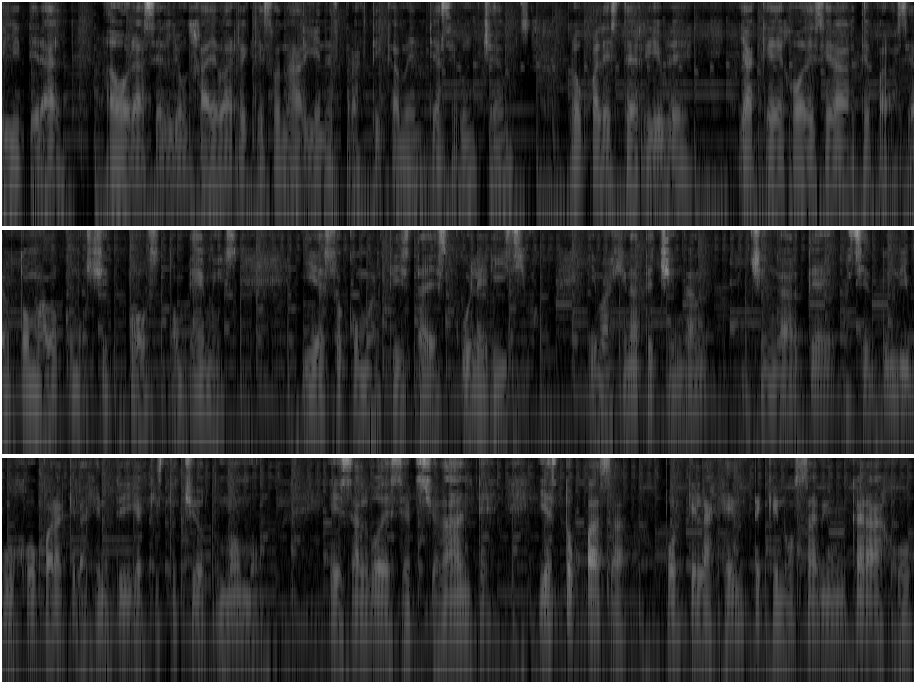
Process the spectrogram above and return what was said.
y literal. Ahora hacerle un jaiba requesón a alguien es prácticamente hacer un chems, lo cual es terrible, ya que dejó de ser arte para ser tomado como shitpost o memes. Y eso como artista es culerísimo. Imagínate chingarte haciendo un dibujo para que la gente diga que está chido tu momo. Es algo decepcionante. Y esto pasa porque la gente que no sabe un carajo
